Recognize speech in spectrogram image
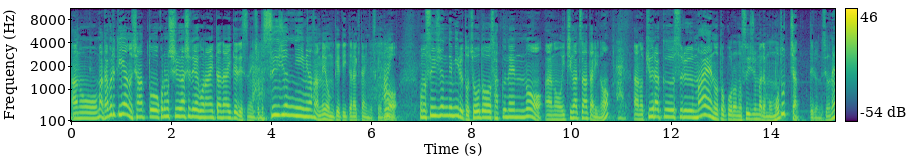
あの、まあ、WTI のチャート、これも週足でご覧いただいてですね、ちょっと水準に皆さん目を向けていただきたいんですけど、はい。この水準で見ると、ちょうど昨年のあの1月あたりの,、あの急落する前のところの水準までもう戻っちゃってるんですよね。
